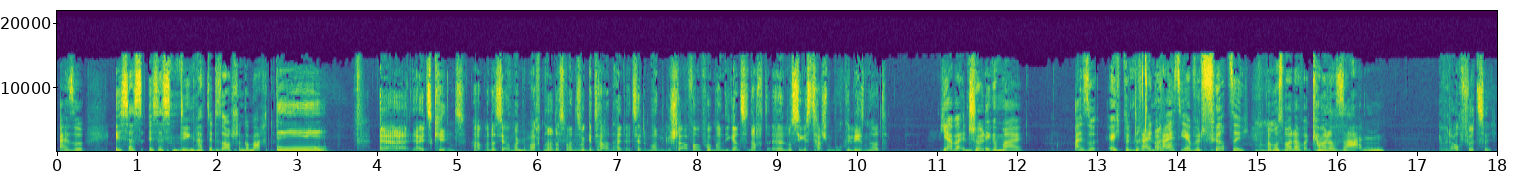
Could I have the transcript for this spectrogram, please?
Also, ist das, ist das ein Ding? Habt ihr das auch schon gemacht? Buh! Äh, als Kind hat man das ja immer gemacht, ne? dass man so getan hat, als hätte man geschlafen, obwohl man die ganze Nacht äh, lustiges Taschenbuch gelesen hat. Ja, aber entschuldige mal. Also, ich bin 33, er wird 40. Da muss man doch, kann man doch sagen. Er wird auch 40?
